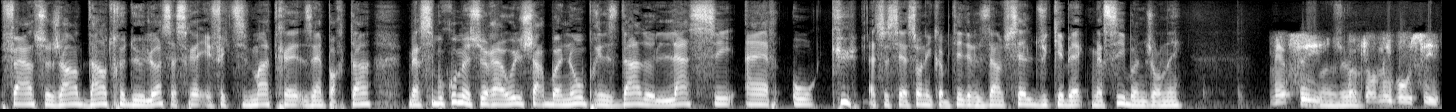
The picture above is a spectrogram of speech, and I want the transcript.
faire ce genre d'entre-deux là, ça serait effectivement très important. Merci beaucoup monsieur Raoul Charbonneau, président de l'ACROQ, Association des comités de résidents officiels du Québec. Merci, bonne journée. Merci. Bonjour. Bonne journée, vous aussi.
